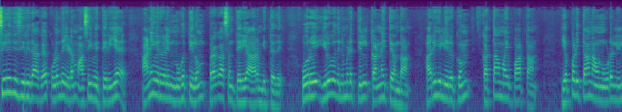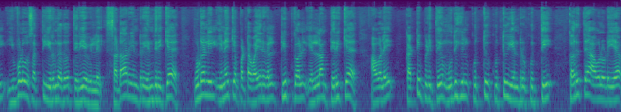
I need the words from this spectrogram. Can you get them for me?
சிறிது சிறிதாக குழந்தையிடம் அசைவு தெரிய அனைவர்களின் முகத்திலும் பிரகாசம் தெரிய ஆரம்பித்தது. ஒரு இருபது நிமிடத்தில் கண்ணை திறந்தான். அருகில் இருக்கும் கத்தாமை பார்த்தான். எப்படித்தான் அவன் உடலில் இவ்வளவு சக்தி இருந்ததோ தெரியவில்லை. சடார் என்று எந்திரிக்க உடலில் இணைக்கப்பட்ட வயர்கள் டியூப்கள் எல்லாம் தெறிக்க அவளை கட்டிப்பிடித்து முதுகில் குத்து குத்து என்று குத்தி கருத்த அவளுடைய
